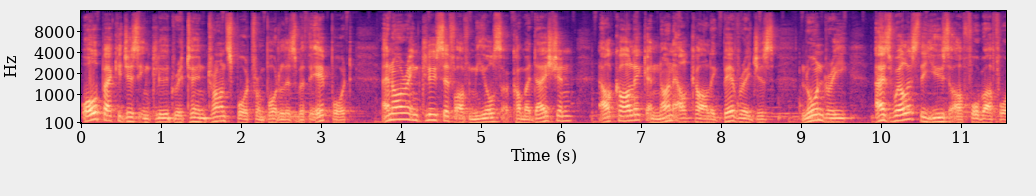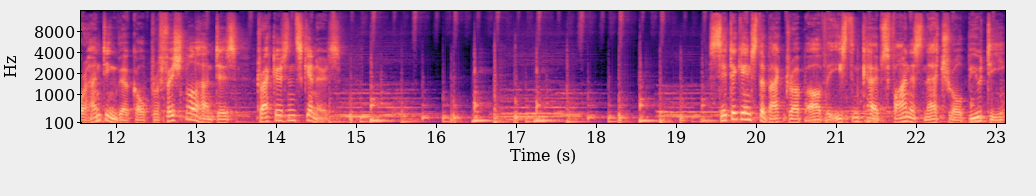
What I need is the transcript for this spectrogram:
All packages include return transport from Port Elizabeth Airport and are inclusive of meals, accommodation, alcoholic and non-alcoholic beverages, laundry, as well as the use of 4x4 hunting vehicle, professional hunters, trackers and skinners. Set against the backdrop of the Eastern Cape's finest natural beauty,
